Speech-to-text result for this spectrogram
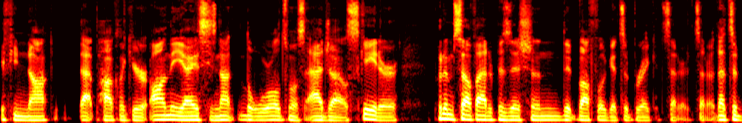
if you knock that puck? Like you're on the ice. He's not the world's most agile skater. Put himself out of position that Buffalo gets a break, et cetera, et cetera. That's a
